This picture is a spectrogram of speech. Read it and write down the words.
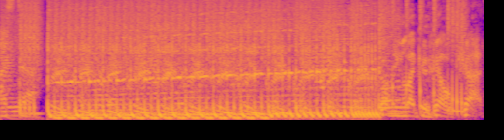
Faster. Running like a Hellcat.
